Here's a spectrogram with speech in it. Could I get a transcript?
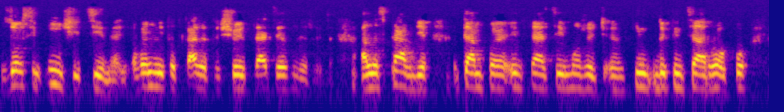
зовсім інші ціни. Ви мені тут кажете, що інфляція знижується. Але справді темпи інфляції можуть е, до кінця року е,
